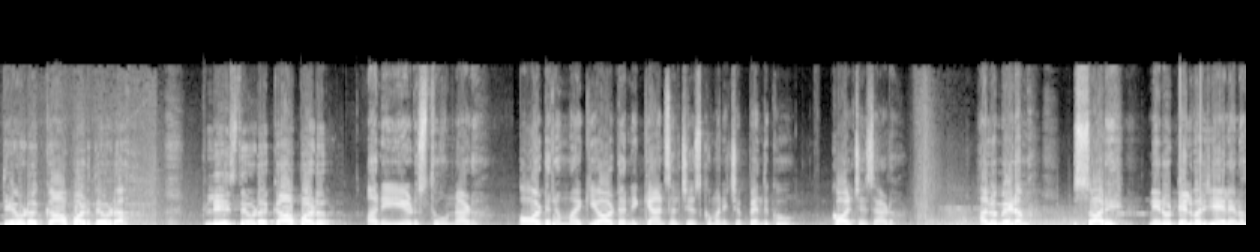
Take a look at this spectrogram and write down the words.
దేవుడా కాపాడు దేవుడా ప్లీజ్ దేవుడా కాపాడు అని ఏడుస్తూ ఉన్నాడు. ఆర్డర్ అమ్మాయికి ఆర్డర్ని క్యాన్సిల్ చేసుకోమని చెప్పేందుకు కాల్ చేశాడు. హలో మేడం సారీ నేను డెలివరీ చేయలేను.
